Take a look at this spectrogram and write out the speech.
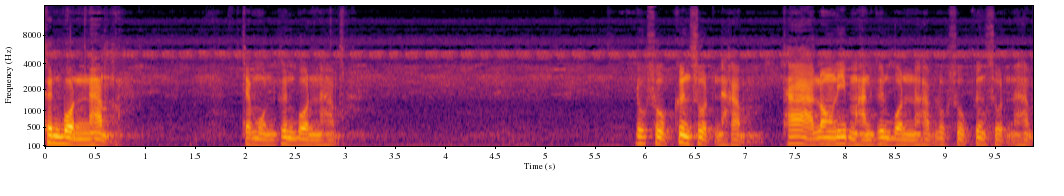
ขึ้นบนนะครับ จะหมุนขึ้นบนนะครับ ลูกสูบขึ้นสุดนะครับ ถ้าร่องริมหันขึ้นบนนะครับ ลูกสูบขึ้นสุดนะครับ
